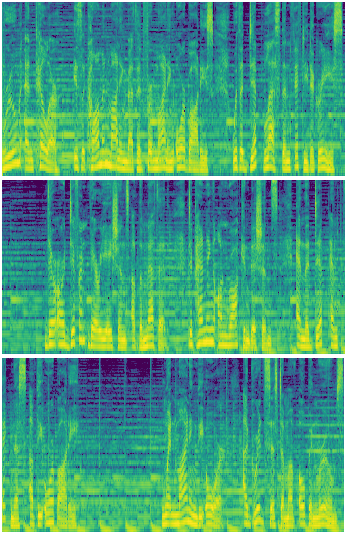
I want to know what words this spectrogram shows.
Room and pillar is a common mining method for mining ore bodies with a dip less than 50 degrees. There are different variations of the method depending on rock conditions and the dip and thickness of the ore body. When mining the ore, a grid system of open rooms,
